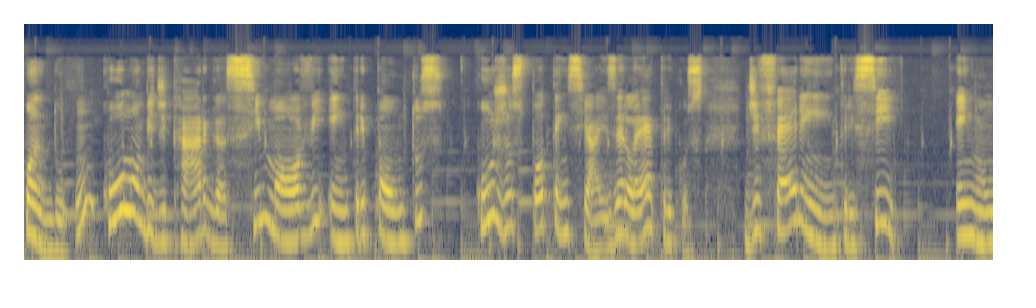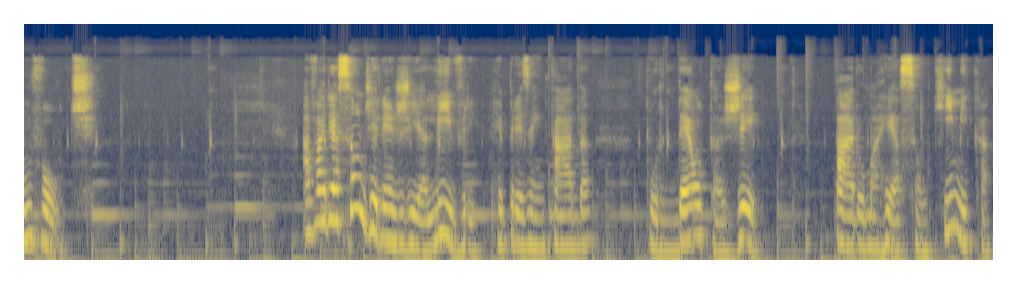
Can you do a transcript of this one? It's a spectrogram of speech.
quando um coulomb de carga se move entre pontos cujos potenciais elétricos diferem entre si em 1 volt. A variação de energia livre, representada por ΔG, para uma reação química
